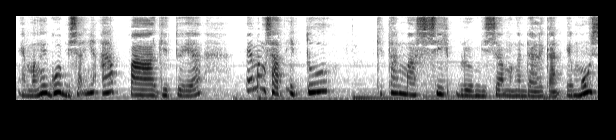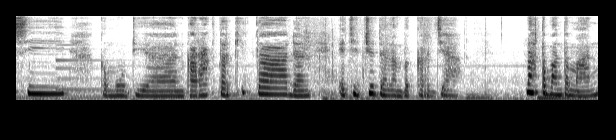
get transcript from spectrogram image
Emangnya gue bisanya apa gitu ya? Memang saat itu kita masih belum bisa mengendalikan emosi, kemudian karakter kita dan attitude dalam bekerja. Nah, teman-teman,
